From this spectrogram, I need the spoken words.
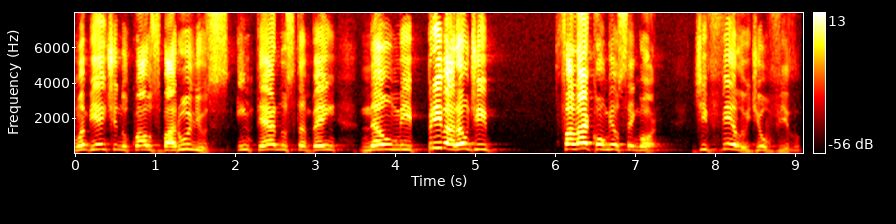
um ambiente no qual os barulhos internos também não me privarão de falar com o meu Senhor, de vê-lo e de ouvi-lo.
